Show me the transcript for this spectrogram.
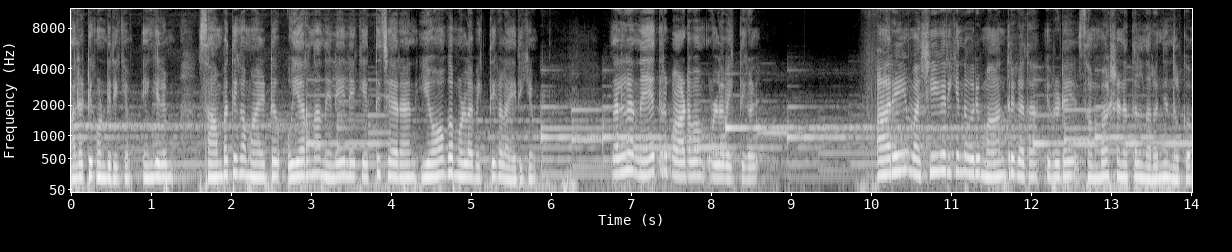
അലട്ടിക്കൊണ്ടിരിക്കും. എങ്കിലും സാമ്പത്തികമായിട്ട് ഉയർന്ന നിലയിലേക്ക് എത്തിച്ചേരാൻ യോഗമുള്ള വ്യക്തികളായിരിക്കും. നല്ല നേതൃപാഠവം ഉള്ള വ്യക്തികൾ. ആരെയും വശീകരിക്കുന്ന ഒരു മാന്ത്രികത ഇവരുടെ സംഭാഷണത്തിൽ നിറഞ്ഞു നിൽക്കും.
